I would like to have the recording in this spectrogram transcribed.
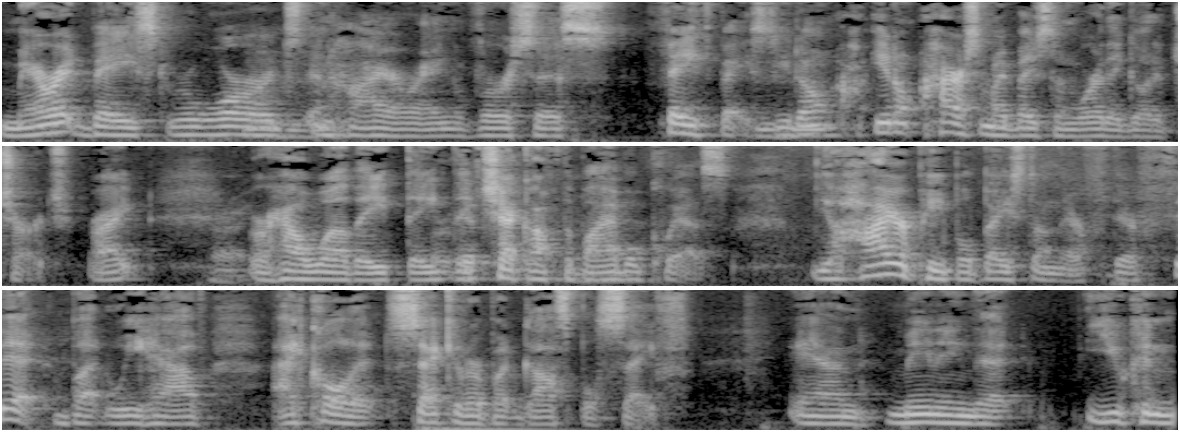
merit based rewards mm-hmm. and hiring versus faith based. Mm-hmm. You don't you don't hire somebody based on where they go to church, right? right. Or how well they, they, they check off the Bible quiz. You hire people based on their their fit, but we have I call it secular but gospel safe and meaning that you can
